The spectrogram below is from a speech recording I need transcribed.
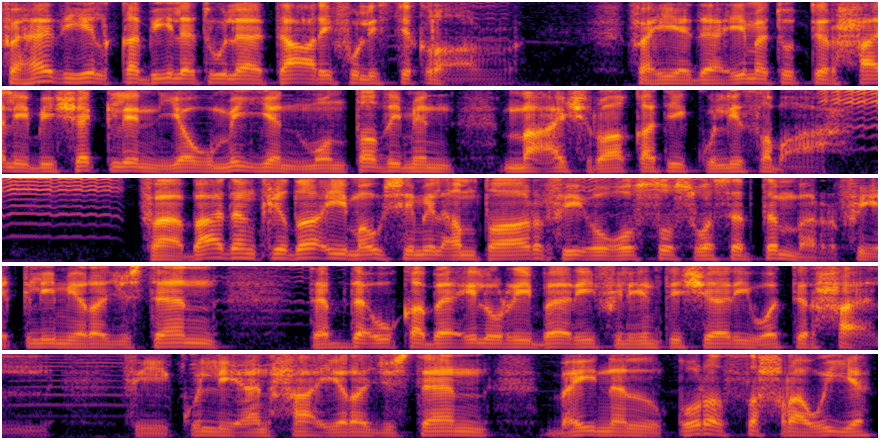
فهذه القبيلة لا تعرف الاستقرار فهي دائمة الترحال بشكل يومي منتظم مع إشراقة كل صباح. فبعد انقضاء موسم الأمطار في أغسطس وسبتمبر في إقليم راجستان تبدأ قبائل الريباري في الانتشار والترحال في كل أنحاء راجستان بين القرى الصحراوية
